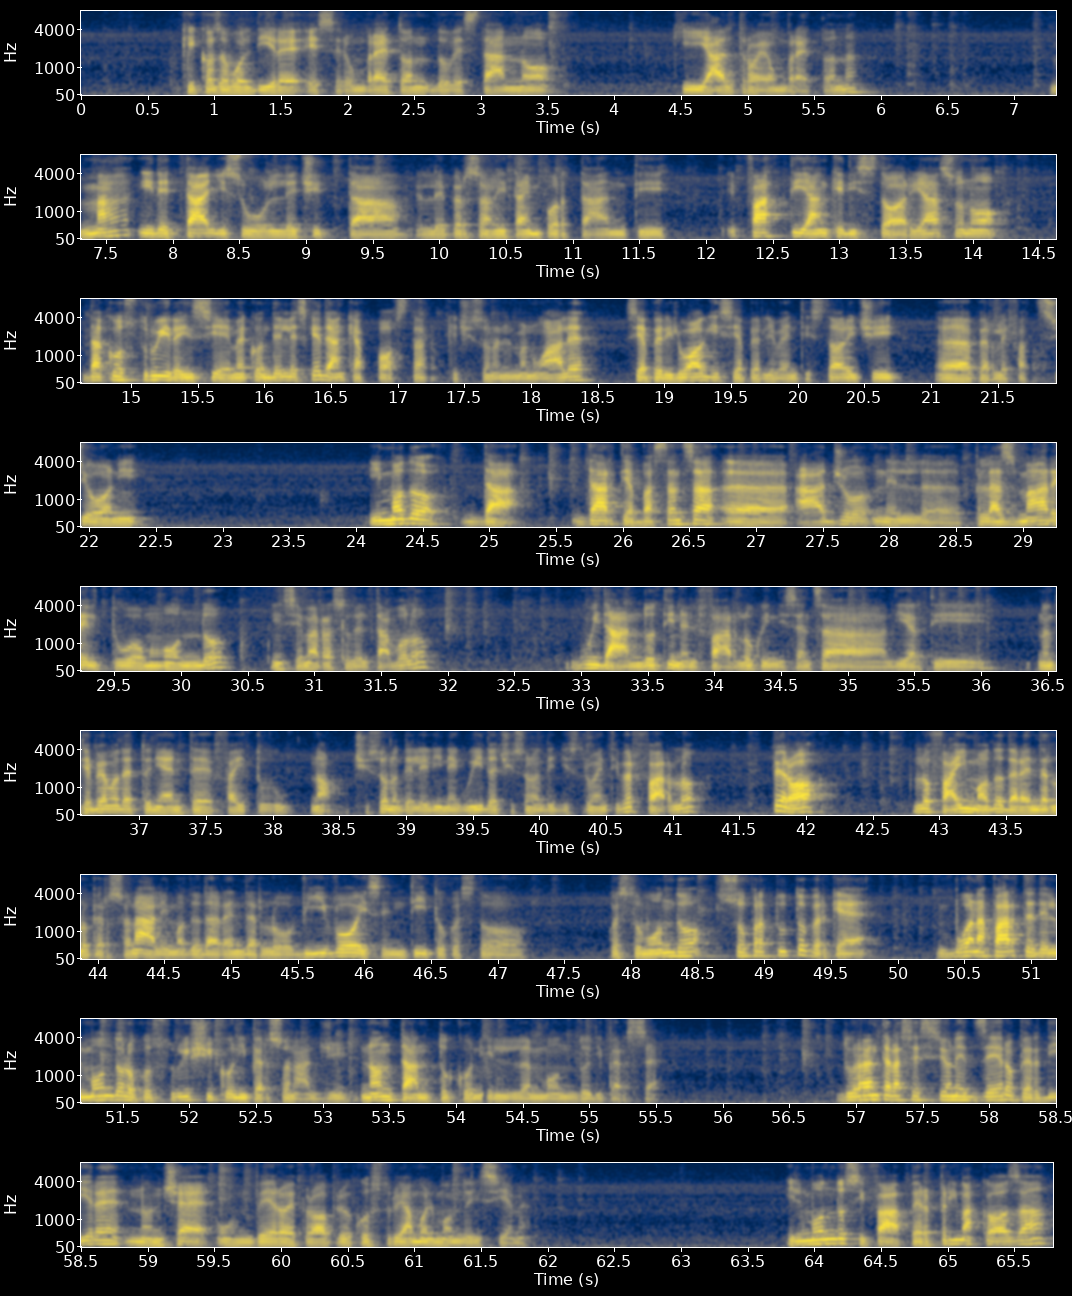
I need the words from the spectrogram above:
che cosa vuol dire essere un Breton, dove stanno, chi altro è un Breton. Ma i dettagli sulle città, le personalità importanti, fatti anche di storia sono da costruire insieme con delle schede anche apposta che ci sono nel manuale, sia per i luoghi, sia per gli eventi storici, eh, per le fazioni, in modo da darti abbastanza eh, agio nel plasmare il tuo mondo insieme al resto del tavolo, guidandoti nel farlo, quindi senza dirti non ti abbiamo detto niente, fai tu. No, ci sono delle linee guida, ci sono degli strumenti per farlo, però lo fai in modo da renderlo personale, in modo da renderlo vivo e sentito questo, questo mondo, soprattutto perché buona parte del mondo lo costruisci con i personaggi, non tanto con il mondo di per sé. Durante la sessione 0, per dire, non c'è un vero e proprio costruiamo il mondo insieme. Il mondo si fa per prima cosa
